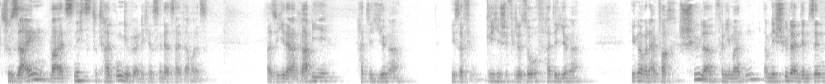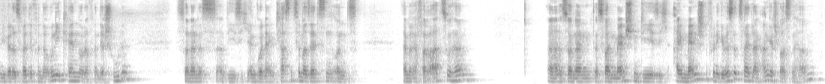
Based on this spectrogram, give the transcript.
zu sein war jetzt nichts total Ungewöhnliches in der Zeit damals. Also jeder Rabbi hatte Jünger, dieser griechische Philosoph hatte Jünger. Jünger waren einfach Schüler von jemandem, aber nicht Schüler in dem Sinn, wie wir das heute von der Uni kennen oder von der Schule, sondern das, die sich irgendwo in ein Klassenzimmer setzen und einem Referat zuhören äh, sondern das waren Menschen, die sich einem Menschen für eine gewisse Zeit lang angeschlossen haben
